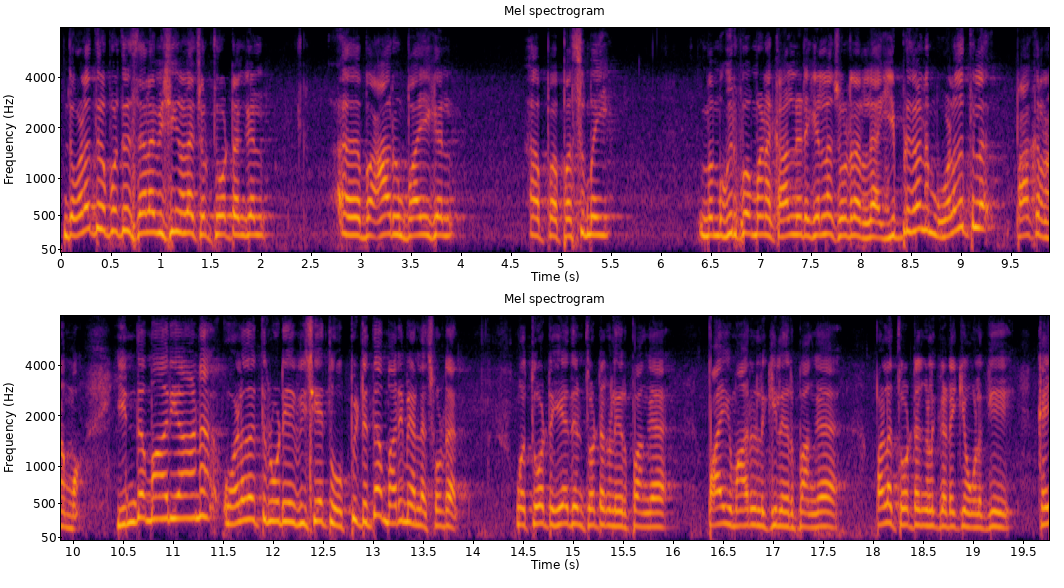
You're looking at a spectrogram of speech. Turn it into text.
இந்த உலகத்தில் பொறுத்த சில விஷயங்கள்லாம் சொல் தோட்டங்கள் ஆறும் பாய்கள் ப பசுமை நம்ம விருப்பமான கால்நடைகள்லாம் சொல்கிறார்ல இப்படி தான் நம்ம உலகத்தில் பார்க்குறோம் நம்ம. இந்த மாதிரியான உலகத்தினுடைய விஷயத்தை ஒப்பிட்டு தான் மறுமையில் சொல்கிறார் உங்கள் தோட்டம் ஏதேனும் தோட்டங்கள் இருப்பாங்க பாய் மாறுகள் கீழே இருப்பாங்க பல தோட்டங்கள் கிடைக்கும் உங்களுக்கு கை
